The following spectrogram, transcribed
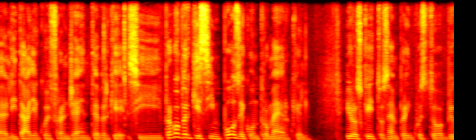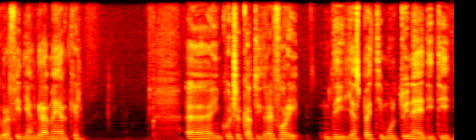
eh, l'Italia in quel frangente perché si, proprio perché si impose contro Merkel. Io l'ho scritto sempre in questa biografia di Angela Merkel, eh, in cui ho cercato di trarre fuori degli aspetti molto inediti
